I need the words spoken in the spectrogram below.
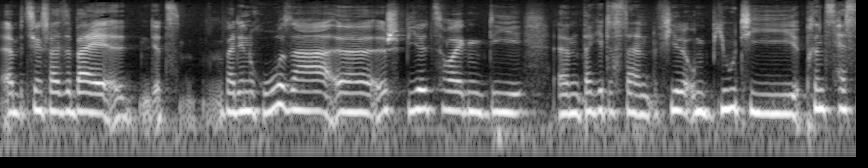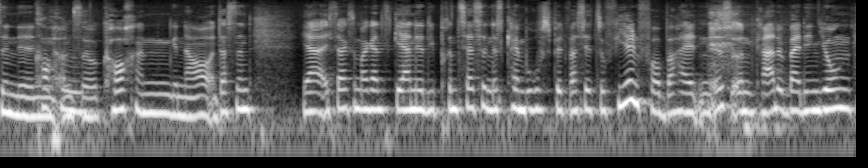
äh, beziehungsweise bei äh, jetzt bei den rosa äh, Spielzeugen, die ähm, da geht es dann viel um Beauty, Prinzessinnen Kochen. und so, Kochen, genau. Und das sind ja, ich sage es immer ganz gerne, die Prinzessin ist kein Berufsbild, was jetzt so vielen vorbehalten ist. Und gerade bei den Jungen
